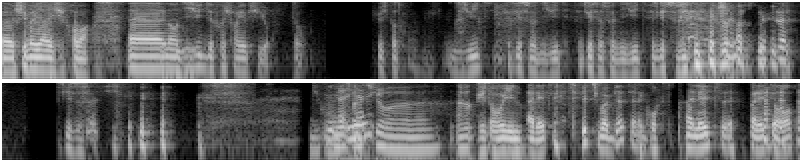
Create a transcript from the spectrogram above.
Euh, je sais pas lire les chiffres romains. Euh, non, 18 de fraîcheur Game Studio. C'est bon. Je sais pas trop. 18, faites que ce soit 18, faites que ce soit 18, faites que ce soit. Genre, C'est ça. faites que ce soit- Du coup, on passe sur. euh, Ah non. Je vais t'envoyer une palette. tu vois bien, c'est la grosse palette, palette Europe.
